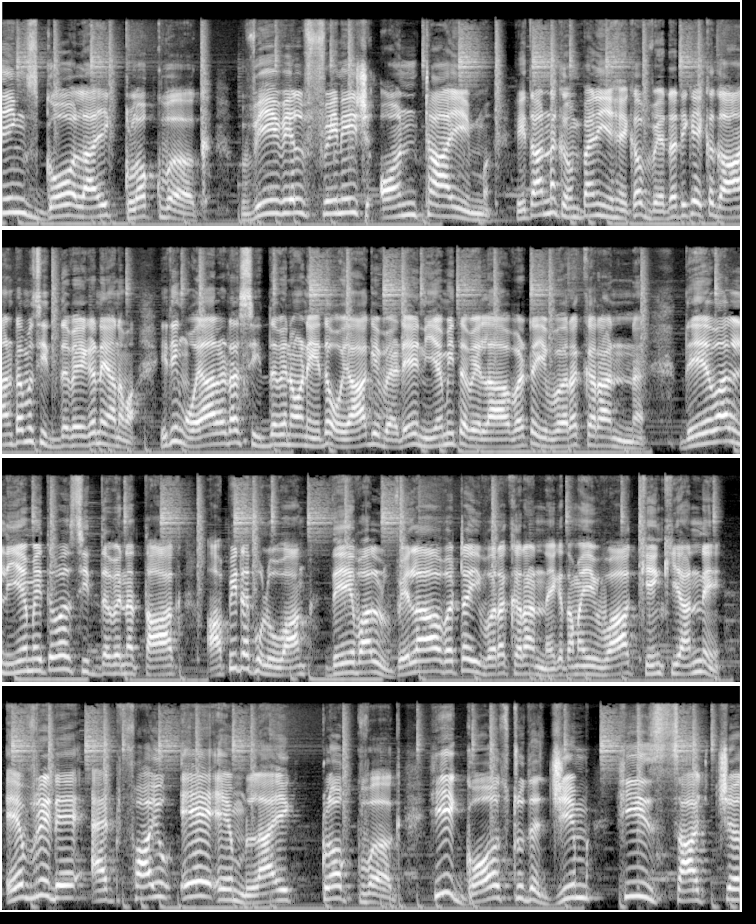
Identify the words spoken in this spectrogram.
things go like clockwork. We will finish on time. හිතන්න කම්පැනී එක වැඩ ටික එක ගානටම සිද්ධ වේගෙන යනවා. ඉතින් ඔයාලට සිද්ධ වෙනවා නේද? ඔයාගේ වැඩේ නියමිත වෙලාවට ඉවර කරන්න. දේවල් නියමිතව සිද්ධ වෙන තාක් අපිට පුළුවන් දේවල් වෙලාවට ඉවර කරන්න. එක තමයි වාක්‍යයෙන් කියන්නේ. Everyday at 5am like clockwork. He goes to the gym. He's such a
